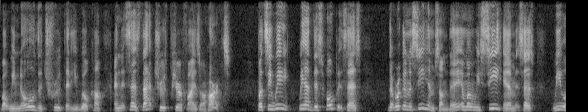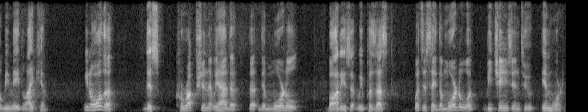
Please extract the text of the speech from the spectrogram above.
but we know the truth that he will come. And it says that truth purifies our hearts. But see, we, we have this hope, it says, that we're going to see him someday. And when we see him, it says, we will be made like him. You know, all the this corruption that we had, the, the, the mortal bodies that we possess, what's it say? The mortal will be changed into immortal.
